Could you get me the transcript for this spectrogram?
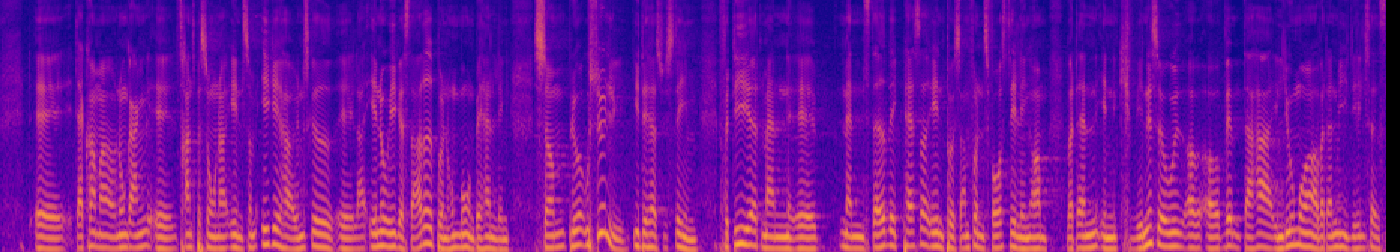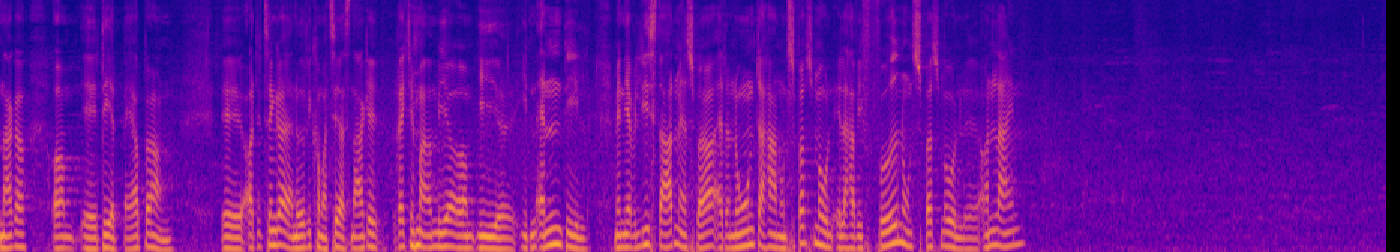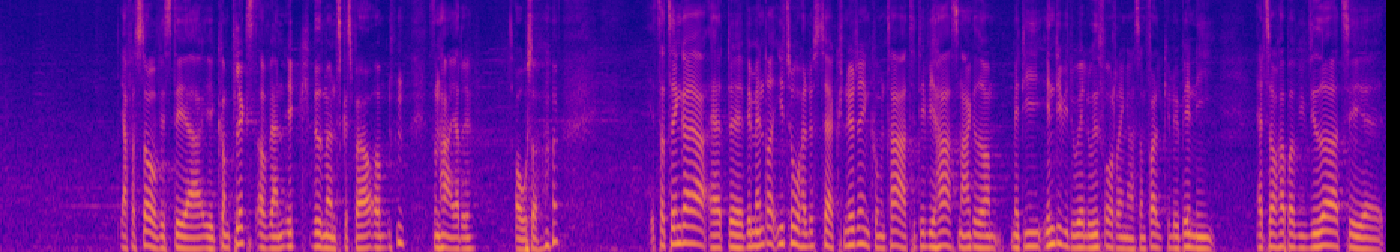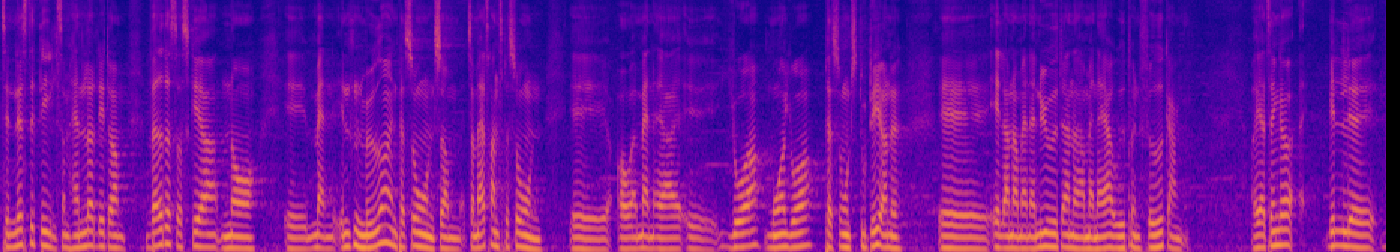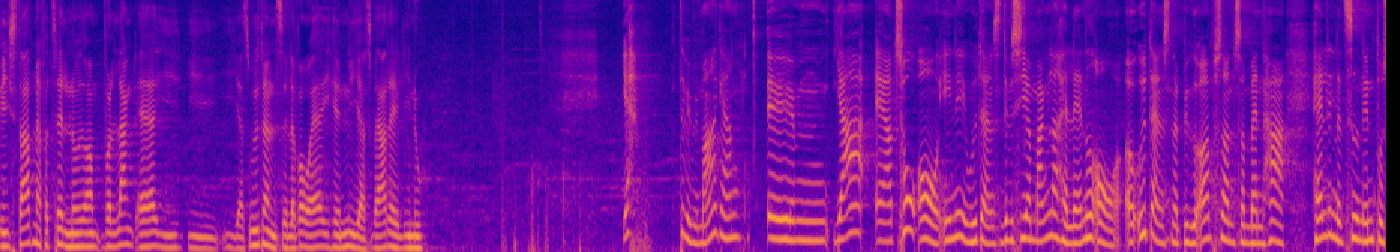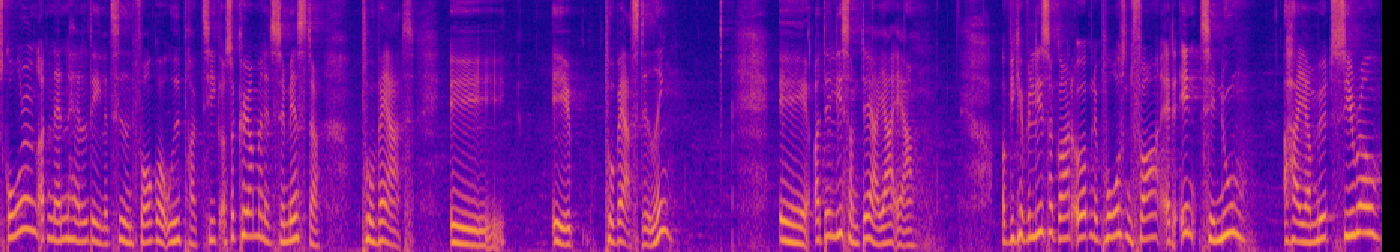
øh, der kommer jo nogle gange øh, transpersoner ind, som ikke har ønsket, øh, eller endnu ikke er startet på en hormonbehandling, som bliver usynlige i det her system, fordi at man øh, man stadigvæk passer ind på samfundets forestilling om, hvordan en kvinde ser ud, og, og hvem der har en livmor, og hvordan vi i det hele taget snakker om øh, det at bære børn. Øh, og det tænker jeg er noget, vi kommer til at snakke rigtig meget mere om i, øh, i den anden del. Men jeg vil lige starte med at spørge, er der nogen, der har nogle spørgsmål, eller har vi fået nogle spørgsmål øh, online? Jeg forstår, hvis det er øh, komplekst, og man ikke ved, man skal spørge om. Sådan har jeg det også. så tænker jeg, at øh, hvem mindre I to har lyst til at knytte en kommentar til det, vi har snakket om, med de individuelle udfordringer, som folk kan løbe ind i, at så hopper vi videre til, øh, til næste del, som handler lidt om, hvad der så sker, når øh, man enten møder en person, som, som er transperson, øh, og at man er øh, jord, mor, jordperson, studerende, øh, eller når man er nyuddannet, og man er ude på en fødegang. Og jeg tænker, vil, øh, vil I starte med at fortælle noget om, hvor langt er I i, i jeres uddannelse, eller hvor er I henne i jeres hverdag lige nu? Ja, det vil vi meget gerne. Øhm, jeg er to år inde i uddannelsen, det vil sige, at jeg mangler halvandet år, og uddannelsen er bygget op sådan, så man har halvdelen af tiden inde på skolen, og den anden halvdel af tiden foregår ude i praktik, og så kører man et semester på hvert, øh, øh, på hvert sted, ikke? Øh, og det er ligesom der, jeg er. Og vi kan vel lige så godt åbne posen for, at indtil nu har jeg mødt Zero,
